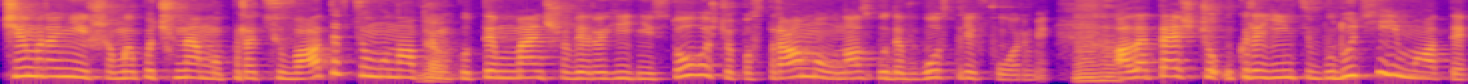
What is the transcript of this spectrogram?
чим раніше ми почнемо працювати в цьому напрямку, тим менша вірогідність того, що посттравма у нас буде в гострій формі. Але те, що українці будуть її мати.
